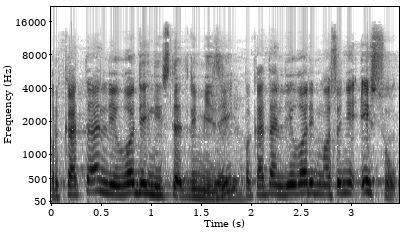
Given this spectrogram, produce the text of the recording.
Perkataan lighadin ni Ustaz Trimizi, ya, ya. perkataan lighadin maksudnya esok.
